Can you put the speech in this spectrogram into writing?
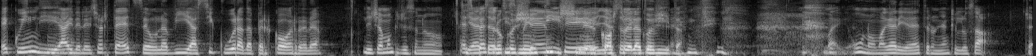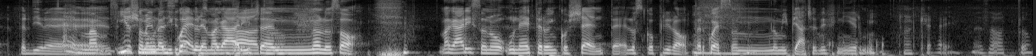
e quindi hai delle certezze e una via sicura da percorrere. Diciamo che ci sono E gli spesso ti smentisci nel e corso della tua vita. Ma uno magari è etero neanche lo sa. Cioè, per dire... Eh, ma io sono una di quelle magari, cioè, non lo so. Magari sono un etero incosciente, lo scoprirò, per questo non mi piace definirmi. Ok, esatto.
